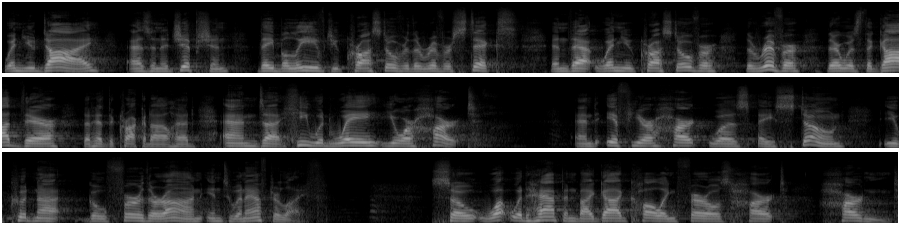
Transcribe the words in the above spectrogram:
when you die as an Egyptian, they believed you crossed over the river Styx and that when you crossed over the river, there was the God there that had the crocodile head, and uh, he would weigh your heart. And if your heart was a stone, you could not go further on into an afterlife. So, what would happen by God calling Pharaoh's heart hardened?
